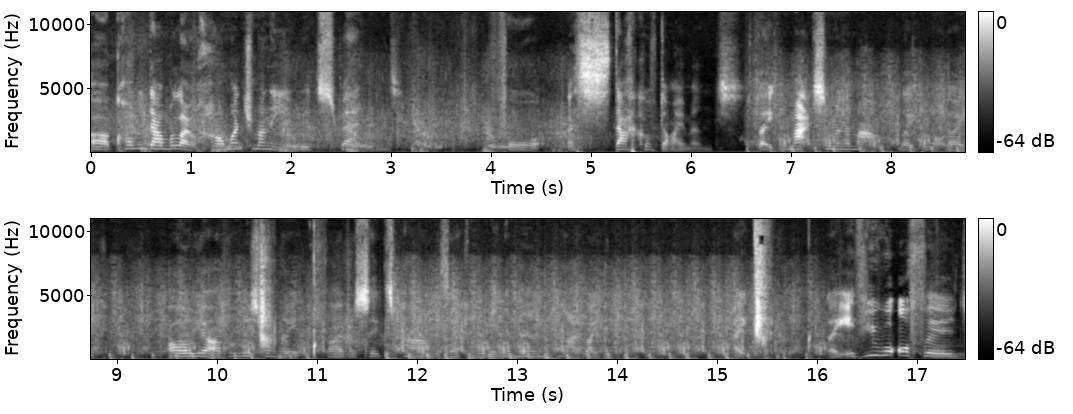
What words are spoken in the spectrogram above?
uh, comment down below how much money you would spend for a stack of diamonds. Like, maximum amount. Like, not like, oh yeah, I'll probably spend like five or six pounds, it's like a minimum. No, like, like, like if you were offered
